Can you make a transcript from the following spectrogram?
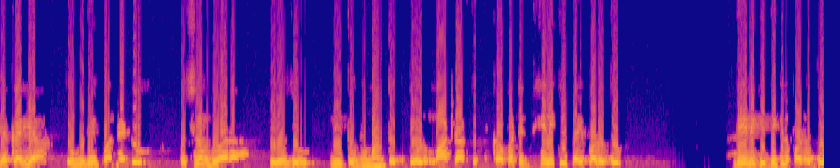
జకర్య తొమ్మిది పన్నెండు వచనం ద్వారా ఈరోజు నీతో మనతో దేవుడు మాట్లాడుతున్నాడు. కాబట్టి దేనికి భయపడొద్దు. దేనికి దిగులు పడొద్దు.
